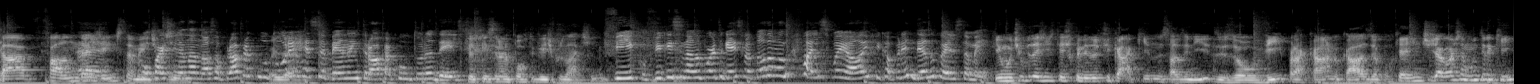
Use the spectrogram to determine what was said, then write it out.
tá falando da é, gente também. Compartilhando tipo, a nossa própria cultura é. e recebendo em troca a cultura deles. Você fica ensinando português pros latinos. Fico, fico ensinando português pra todo mundo que fala espanhol e fico aprendendo com eles também. E o motivo da gente ter escolhido ficar aqui nos Estados Unidos, ou vir pra cá, no caso, é porque a gente já gosta muito daqui.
